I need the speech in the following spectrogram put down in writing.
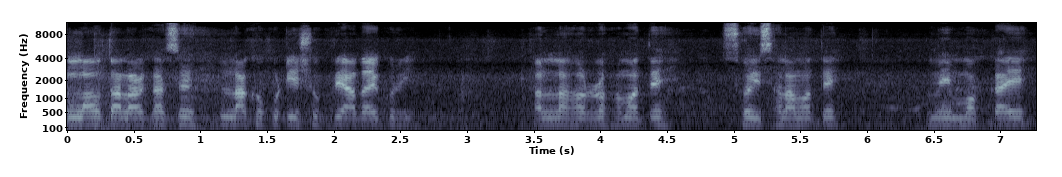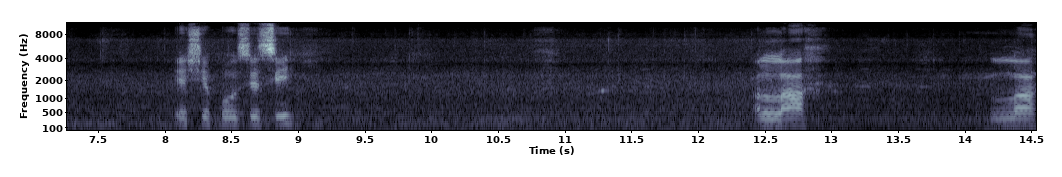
আল্লাহ তালার কাছে লাখো কোটি শুক্রিয়া আদায় করি। আল্লাহর রহমাতে, সহি সালামতে আমি মক্কায় এসে পৌঁছেছি। আল্লাহ আল্লাহ।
